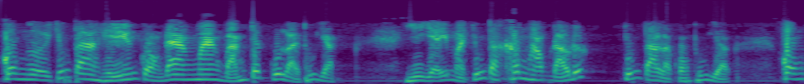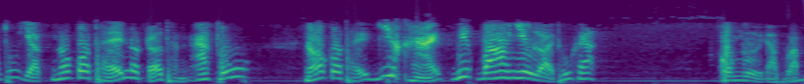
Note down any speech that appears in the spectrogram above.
Con người chúng ta hiện còn đang mang bản chất của loài thú vật. Vì vậy mà chúng ta không học đạo đức, chúng ta là con thú vật. Con thú vật nó có thể nó trở thành ác thú. Nó có thể giết hại biết bao nhiêu loài thú khác. Con người độc lắm.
